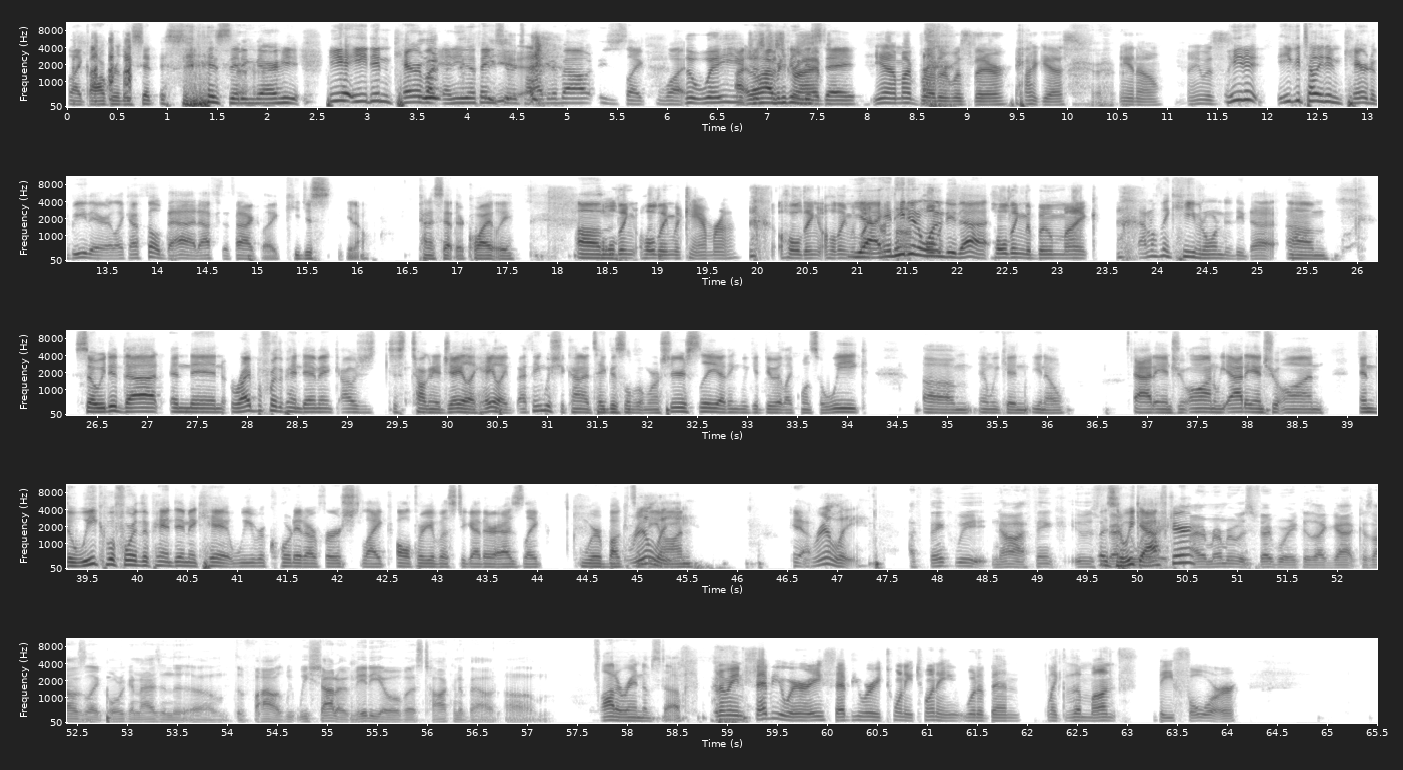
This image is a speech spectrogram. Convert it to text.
like awkwardly sit, sitting there. He he he didn't care about any of the things you were talking about. He's just like what? The way you i don't have anything to say. Yeah my brother was there i guess you know he was he did you could tell he didn't care to be there like i felt bad after the fact like he just you know kind of sat there quietly um holding holding the camera holding holding the yeah and he didn't want to do that holding the boom mic I don't think he even wanted to do that. Um, so we did that, and then right before the pandemic, I was just just talking to Jay, like, hey, like I think we should kind of take this a little bit more seriously. I think we could do it like once a week, um, and we can, you know, add Andrew on. We add Andrew on, and the week before the pandemic hit, we recorded our first like all three of us together as like we're buckets and Really? beyond. Yeah. really I think we no, I think it was. Was it a week after? I remember it was February because I got because I was like organizing the um the files. We, we shot a video of us talking about um A lot of random stuff. but i mean february february 2020 would have been like the month before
